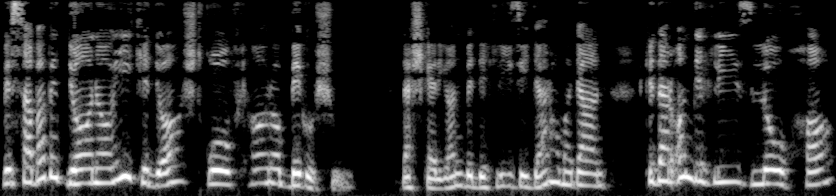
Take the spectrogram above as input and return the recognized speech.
به سبب دانایی که داشت قفلها را بگشود. لشکریان به دهلیزی در آمدند که در آن دهلیز لوحها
